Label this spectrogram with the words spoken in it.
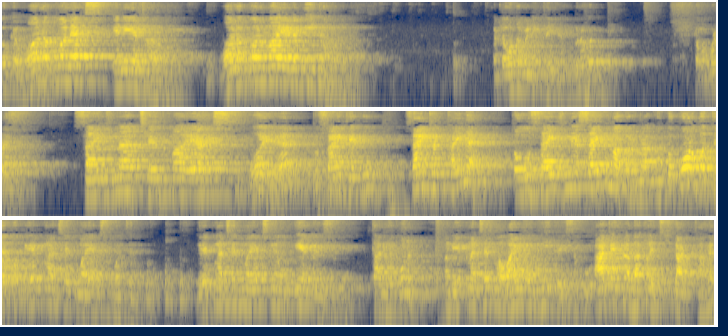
તો કે 1 upon x એને a ધારો 1 upon y એને b ધારો એટલે ઓટોમેટિક થઈ જાય બરોબર? ખબર પડે? 60 ના છેદમાં x હોય ને, તો 60 એકુ 60 જ થાય ને, તો હું 60 ને સાઈડમાં કરી નાખું, તો કોણ બચે? તો કે 1 ના છેદમાં x બચે. તો 1 ના છેદમાં x ને હું a કહી શકું. ધારી શકું ને અને એકના છેદમાં y ને હું b કહી શકું. આ ટાઈપના દાખલા સ્ટાર્ટ થાય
